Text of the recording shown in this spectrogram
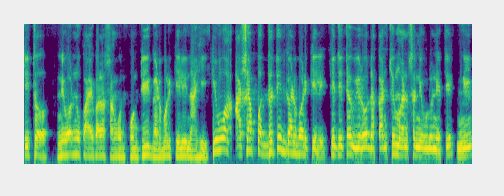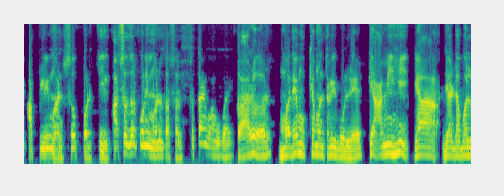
तिथं निवडणूक आयोगाला सांगून कोणतीही गडबड केली नाही किंवा अशा पद्धतीत गडबड केली की तिथं विरोधकांची माणसं निवडून येतील नि आपली माणसं पडतील. असं जर कोणी म्हणत असेल तर काय वाहू आहे कारण मध्ये मुख्यमंत्री बोलले की आम्हीही या ज्या डबल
